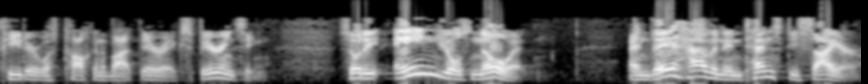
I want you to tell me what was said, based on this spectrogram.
Peter was talking about they're experiencing. So the angels know it and they have an intense desire.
